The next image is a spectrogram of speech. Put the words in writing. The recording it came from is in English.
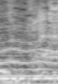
Go.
